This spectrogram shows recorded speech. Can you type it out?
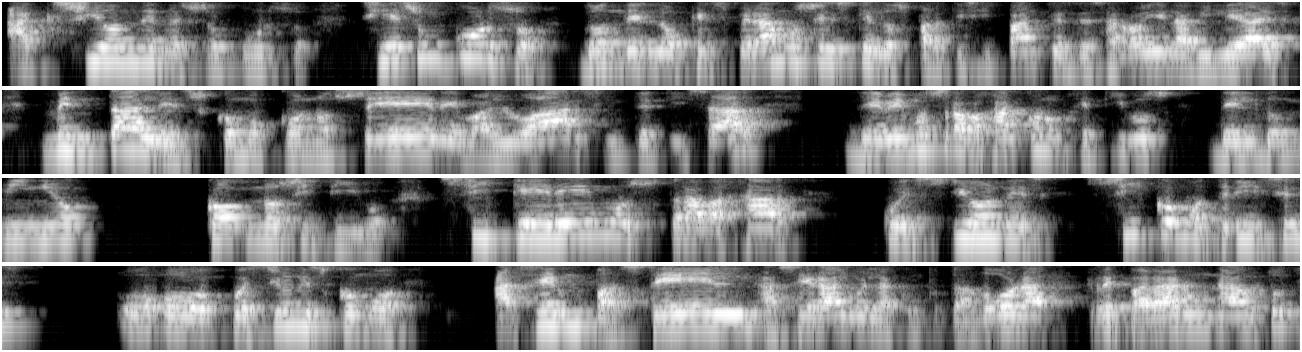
acción de nuestro curso. Si es un curso donde lo que esperamos es que los participantes desarrollen habilidades mentales como conocer, evaluar, sintetizar, debemos trabajar con objetivos del dominio cognoscitivo. Si queremos trabajar cuestiones psicomotrices o, cuestiones como hacer un pastel, hacer algo en la computadora, reparar un auto,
